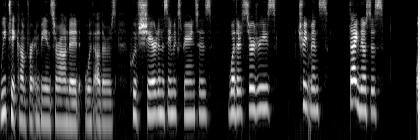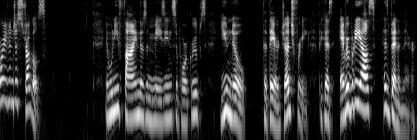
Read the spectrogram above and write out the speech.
we take comfort in being surrounded with others who have shared in the same experiences, whether it's surgeries, treatments, diagnosis, or even just struggles. And when you find those amazing support groups, you know that they are judge free because everybody else has been in there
